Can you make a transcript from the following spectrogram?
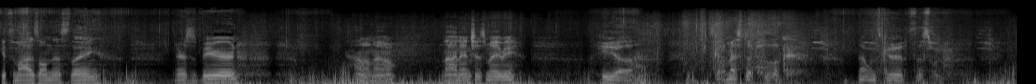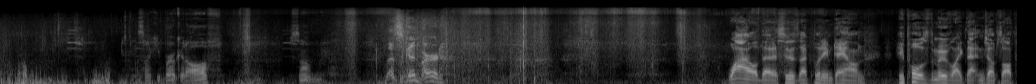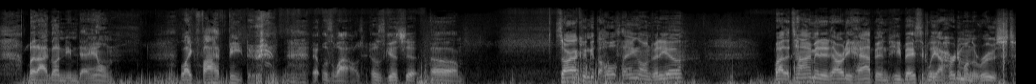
get some eyes on this thing. There's his beard. I don't know, nine inches maybe. He uh, has got a messed up hook. That one's good. It's this one. Looks like he broke it off. Something. But it's a good bird. Wild that as soon as I put him down, he pulls the move like that and jumps off. But I gunned him down like five feet, dude. it was wild. It was good shit. Um, sorry I couldn't get the whole thing on video. By the time it had already happened, he basically, I heard him on the roost.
